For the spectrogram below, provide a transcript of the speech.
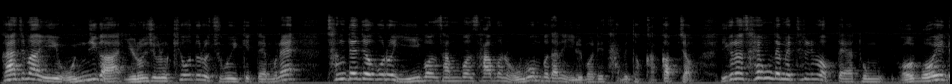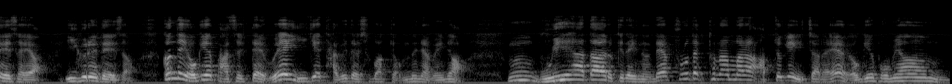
하지만 이 온리가 이런 식으로 키워드를 주고 있기 때문에 상대적으로 2번, 3번, 4번, 5번보다는 1번이 답이 더 가깝죠. 이거는 사용되면 틀림없대요. 동, 어, 뭐에 대해서요? 이 글에 대해서. 근데 여기에 봤을 때 왜 이게 답이 될 수밖에 없느냐면요. 음, 무해하다 이렇게 돼 있는데 프로젝트란 말은 앞쪽에 있잖아요. 여기에 보면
